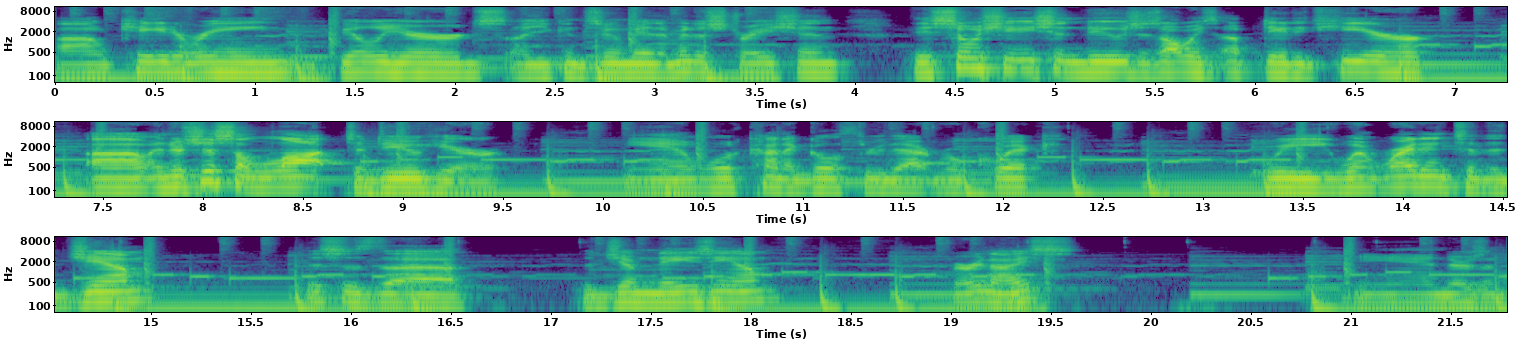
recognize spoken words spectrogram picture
um, catering, billiards. Uh, you can zoom in, administration. The association news is always updated here, uh, and there's just a lot to do here. And we'll kind of go through that real quick. We went right into the gym. This is the the gymnasium. Very nice. And there's an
